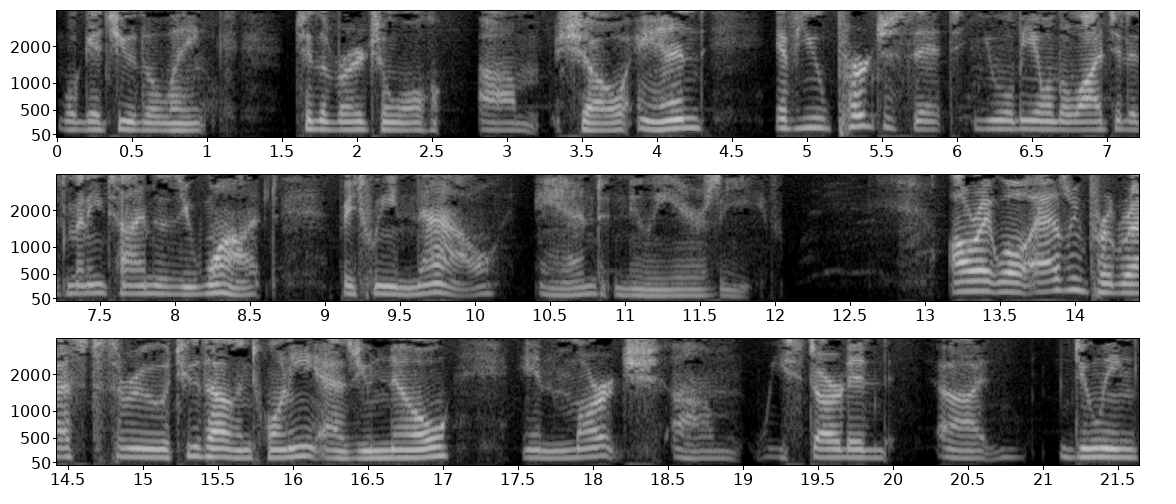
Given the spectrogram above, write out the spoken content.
We'll get you the link to the virtual um, show and if you purchase it, you will be able to watch it as many times as you want between now and New Year's Eve. All right, well, as we progressed through 2020, as you know, in March, um, we started uh, doing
